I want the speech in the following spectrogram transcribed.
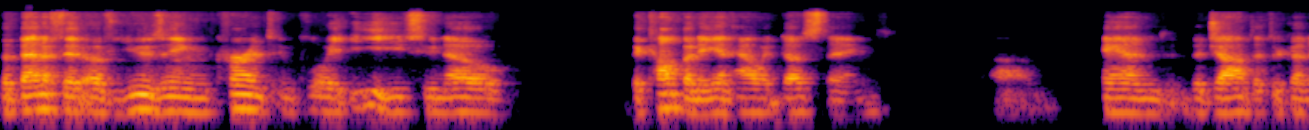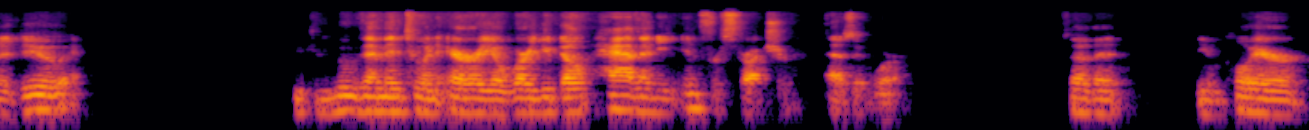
the benefit of using current employees who know the company and how it does things um, and the job that they're going to do. You can move them into an area where you don't have any infrastructure, as it were so that the employer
